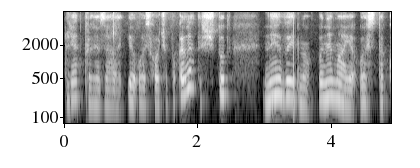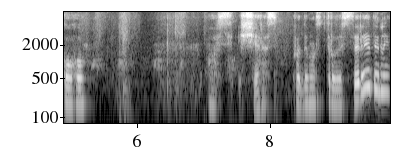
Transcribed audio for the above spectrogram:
Ряд пров'язали. І ось хочу показати, що тут не видно, немає ось такого. Ось ще раз продемонструю зсередини,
